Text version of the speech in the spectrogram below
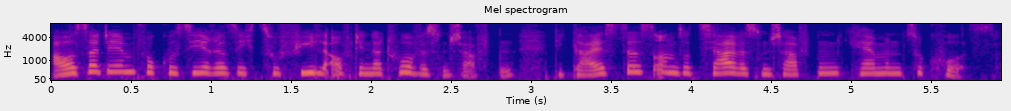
Außerdem fokussiere sich zu viel auf die Naturwissenschaften. Die Geistes- und Sozialwissenschaften kämen zu kurz.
